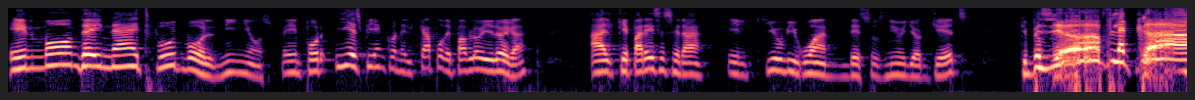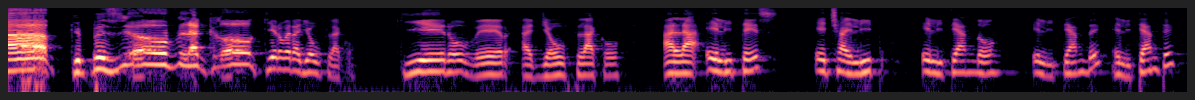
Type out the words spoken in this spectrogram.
En Monday Night Football, niños, eh, por ESPN con el capo de Pablo Viruega, al que parece será el QB1 de sus New York Jets. ¿Qué pasó, flaco? ¿Qué pasó, flaco? Quiero ver a Joe Flaco. Quiero ver a Joe Flaco, a la elites, hecha elite, eliteando, eliteante, eliteante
